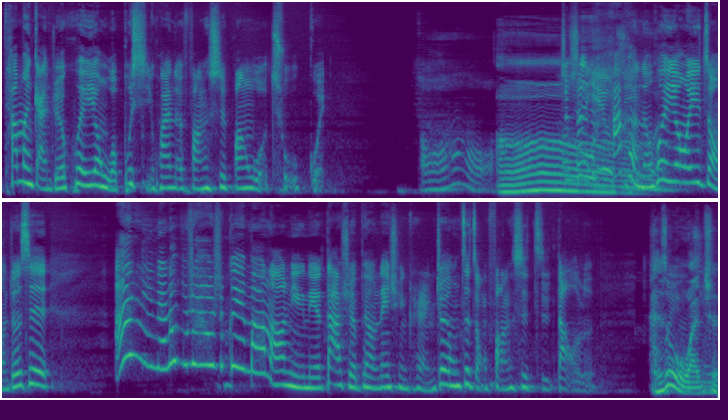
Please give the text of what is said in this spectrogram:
他们感觉会用我不喜欢的方式帮我出柜。哦哦，就是他可能会用一种，就是啊，你难道不知道他是 gay 吗？然后你你的大学朋友那群可能就用这种方式知道了。还是我完全，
